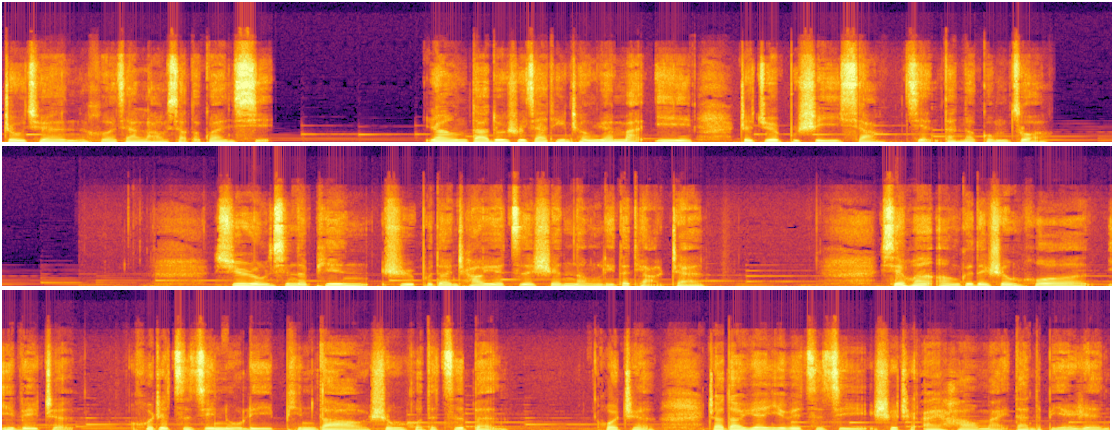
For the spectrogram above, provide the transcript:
周全阖家老小的关系，让大多数家庭成员满意。这绝不是一项简单的工作。虚荣心的拼是不断超越自身能力的挑战。喜欢昂贵的生活意味着。或者自己努力拼到生活的资本，或者找到愿意为自己奢侈爱好买单的别人，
